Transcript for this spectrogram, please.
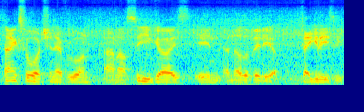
thanks for watching everyone, and I'll see you guys in another video. Take it easy.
